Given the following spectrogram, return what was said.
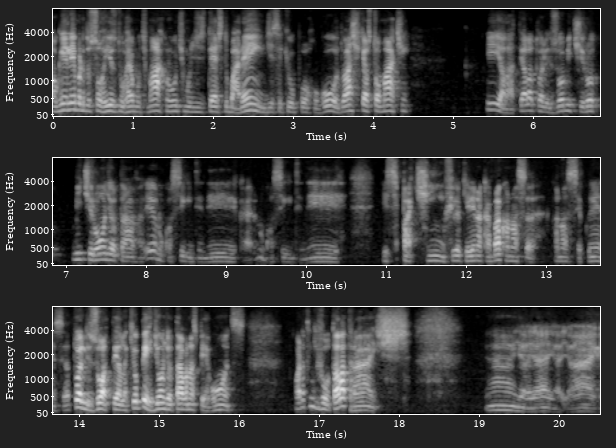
alguém lembra do sorriso do Helmut Marko no último de teste do Bahrein? Disse aqui o Porco Gordo. Acho que Aston Martin. Ih, a tela atualizou, me tirou, me tirou onde eu estava. Eu não consigo entender, cara, eu não consigo entender. Esse patinho fica querendo acabar com a nossa, com a nossa sequência. Atualizou a tela aqui, eu perdi onde eu estava nas perguntas. Agora tem que voltar lá atrás. Ai, ai, ai, ai, ai.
